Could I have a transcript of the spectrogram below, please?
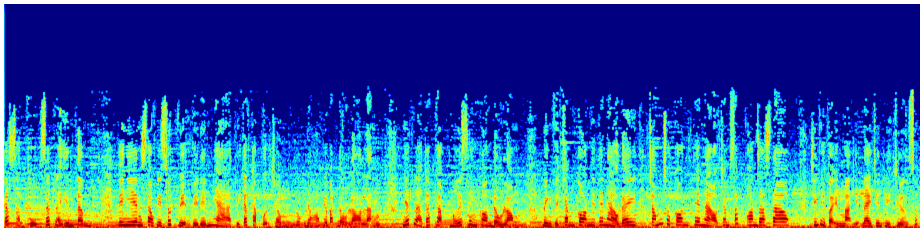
các sản phụ rất là yên tâm. Tuy nhiên sau khi xuất viện về đến nhà thì các cặp vợ chồng lúc đó mới bắt đầu lo lắng, nhất là các cặp mới sinh con đầu lòng. Mình phải chăm con như thế nào đây, tắm cho con như thế nào, chăm sóc con ra sao? Chính vì vậy mà hiện nay trên thị trường xuất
